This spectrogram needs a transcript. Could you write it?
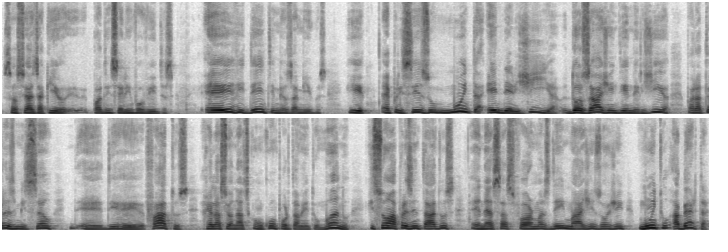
sociais aqui eh, podem ser envolvidas. É evidente, meus amigos, e é preciso muita energia, dosagem de energia para a transmissão de, de fatos relacionados com o comportamento humano que são apresentados é, nessas formas de imagens hoje muito aberta,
